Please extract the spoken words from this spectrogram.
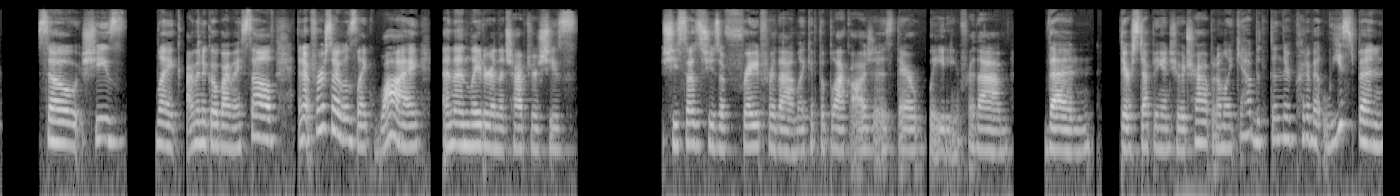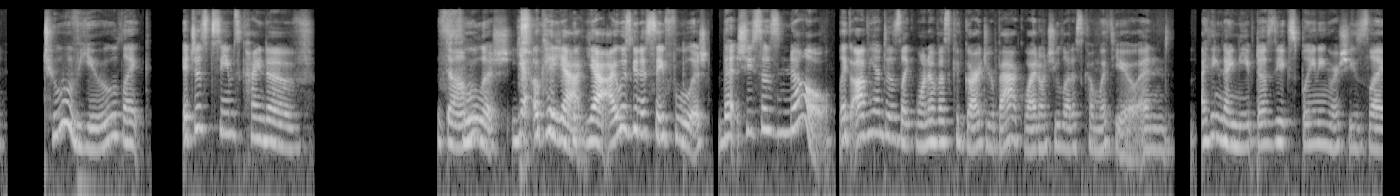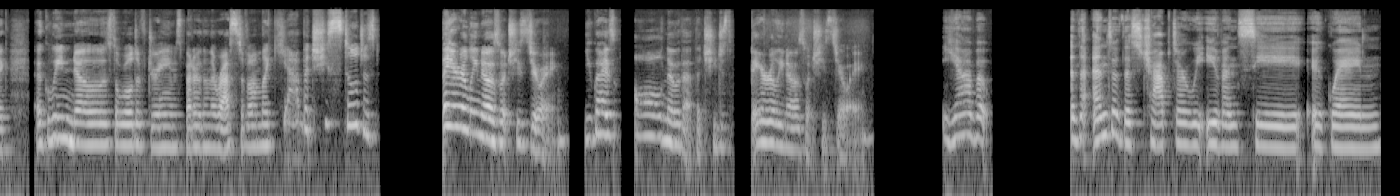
So she's like, I'm gonna go by myself. And at first I was like, why? And then later in the chapter she's she says she's afraid for them. Like if the Black Ajah is there waiting for them, then they're stepping into a trap. And I'm like, yeah, but then there could have at least been two of you. Like it just seems kind of Dumb. foolish. Yeah, okay, yeah, yeah. I was gonna say foolish. That she says no. Like Aviendha is like one of us could guard your back. Why don't you let us come with you? And I think Nynaeve does the explaining where she's like, Egwene knows the world of dreams better than the rest of them. Like, yeah, but she still just barely knows what she's doing. You guys all know that that she just barely knows what she's doing. Yeah, but at the end of this chapter, we even see Egwene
